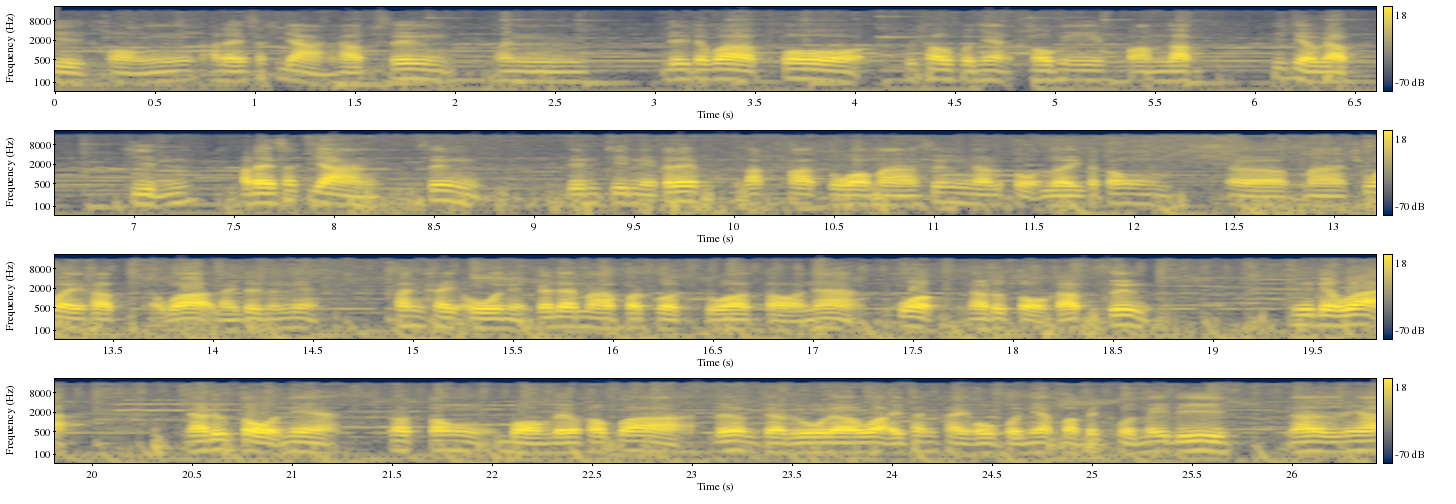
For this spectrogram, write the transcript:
ดีตของอะไรสักอย่างครับ ซึ่งมันเรียกได้ว่าโป้ผู้เฒ่าคนเนี้ยเขามีความลับที่เกี่ยวกับหินอะไรสักอย่าง ซึ่งเดนจินเนี่ยก็ได้ลักพาตัวมา ซึ่งนารูโตะเลยก็ต้องเอ่อมาช่วยครับ แต่ว่าหลังจากนั้นเนี่ยท่านไคโอเนี่ยก็ได้มาปรากฏตัวต่อหน้าพวกนารูโตะครับ ซึ่งเรียกได้ว่านารูโตะเนี่ย ก็ต้องบอกเลยครับว่าเริ่มจะรู้แล้วว่าไอ้ท่านไคโอคนเนี้ยมันเป็นคนไม่ดีนะยังไง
